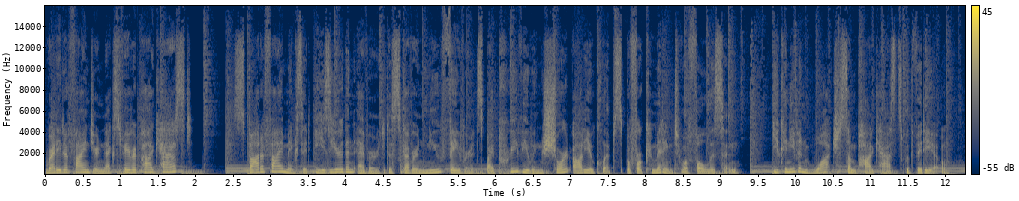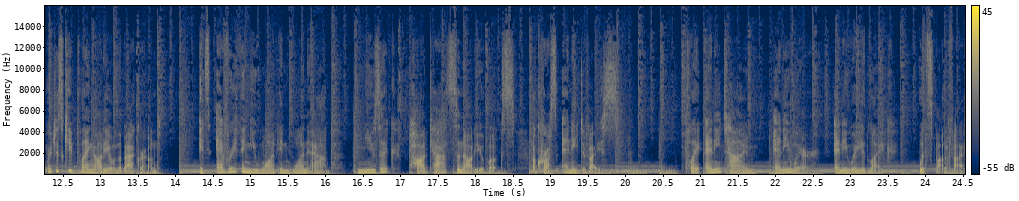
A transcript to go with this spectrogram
Ready to find your next favorite podcast? Spotify makes it easier than ever to discover new favorites by previewing short audio clips before committing to a full listen. You can even watch some podcasts with video or just keep playing audio in the background. It's everything you want in one app music, podcasts, and audiobooks across any device. Play anytime, anywhere, any way you'd like with Spotify.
